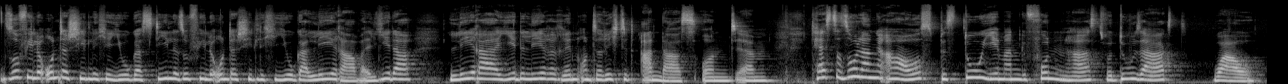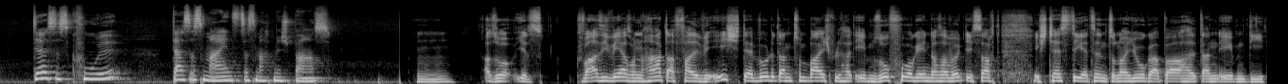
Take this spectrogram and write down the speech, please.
so viele unterschiedliche Yoga-Stile, so viele unterschiedliche Yoga-Lehrer, weil jeder Lehrer, jede Lehrerin unterrichtet anders. Und ähm, teste so lange aus, bis du jemanden gefunden hast, wo du sagst, wow, das ist cool, das ist meins, das macht mir Spaß. Also jetzt quasi wäre so ein harter Fall wie ich, der würde dann zum Beispiel halt eben so vorgehen, dass er wirklich sagt, ich teste jetzt in so einer Yoga-Bar halt dann eben die,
